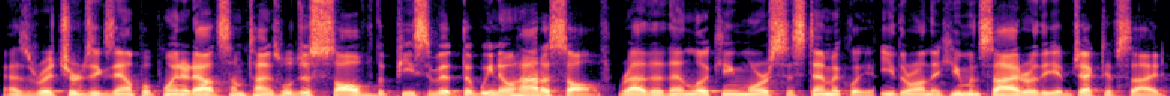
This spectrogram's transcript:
As Richard's example pointed out, sometimes we'll just solve the piece of it that we know how to solve rather than looking more systemically, either on the human side or the objective side.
